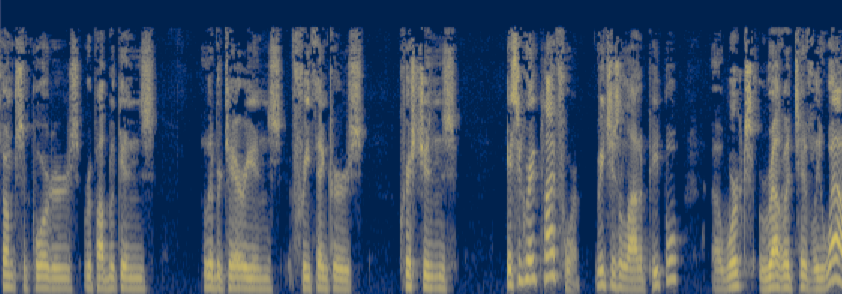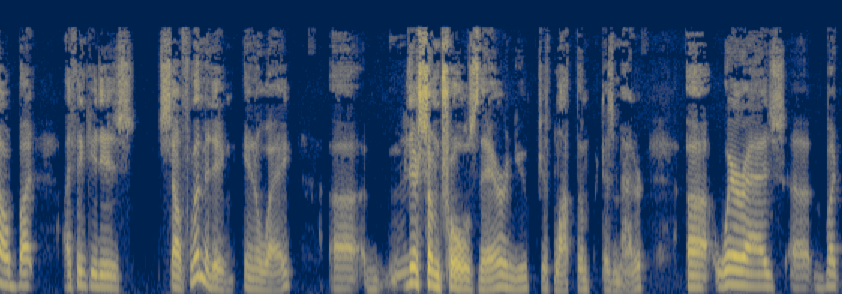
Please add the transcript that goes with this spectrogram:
Trump supporters, Republicans, libertarians, free thinkers, Christians, it's a great platform. Reaches a lot of people, uh, works relatively well, but I think it is self-limiting in a way. Uh, there's some trolls there, and you just block them. It doesn't matter. Uh, whereas, uh, but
